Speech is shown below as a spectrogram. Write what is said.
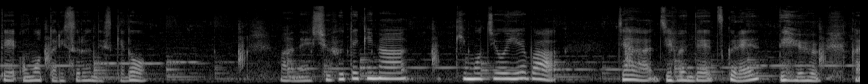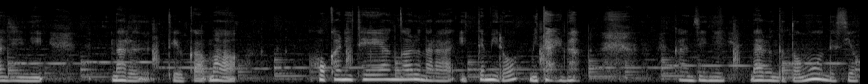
て思ったりするんですけどまあね主婦的な気持ちを言えばじゃあ自分で作れっていう感じになるっていうかまあ他に提案があるなら行ってみろみたいな感じになるんだと思うんですよ。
